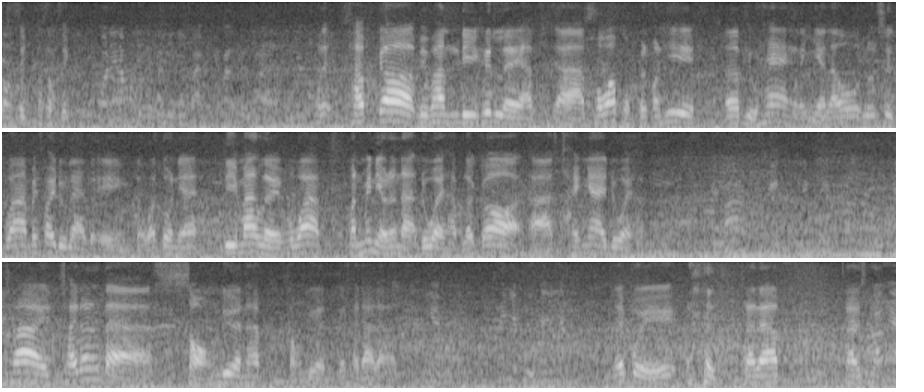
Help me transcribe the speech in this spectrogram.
ส่งซิกเขาส่งซิกๆพอได้รับผลิตภัณฑ์ดีๆไปเป็นไงบ้างผิวพรรณครับก็ผิวพรรณดีขึ้นเลยครับอ่าเพราะว่าผมเป็นคนที่เออผิวแห้งอะไรเงี้ยแล้วรู้สึกว่าไม่ค่อยดูแลตัวเอง แต่ว่าตัวเนี้ยดีมากเลย เพราะว่ามันไม่เหนียวหนะด้วยครับ แล้วก็อ่าใช้ง่ายด้วยครับ เห็นว่าเด็กเล็กๆใช่ใช้ได้ตั้งแต่ 2 เดือนนะครับ 2 เดือนก็ใช้ได้แล้วครับเป็นไงบ้างให้ยาปุ๋ยใช้หรือยังได้ปุ๋ย ใช้แล้วครับ ใช่ใช่ว่าไง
